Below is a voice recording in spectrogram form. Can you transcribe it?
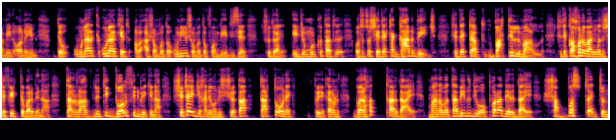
আমিন অনহিম তো উনার উনার ক্ষেত্রে সম্ভবত, উনিও সম্ভবত ফোন দিয়ে দিয়েছেন। সুতরাং এই যে মূর্খতা, অথচ সেটা একটা গার্বেজ সেটা একটা বাতিল মাল, সেটা কখনো বাংলাদেশে ফিরতে পারবে না। তার রাজনৈতিক দল ফিরবে কিনা, সেটাই যেখানে অনিশ্চয়তা, তার তো অনেক পেরে। কারণ গণহত্যার দায়, মানবতা বিরোধী অপরাধের দায়ে, সাব্যস্ত একজন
